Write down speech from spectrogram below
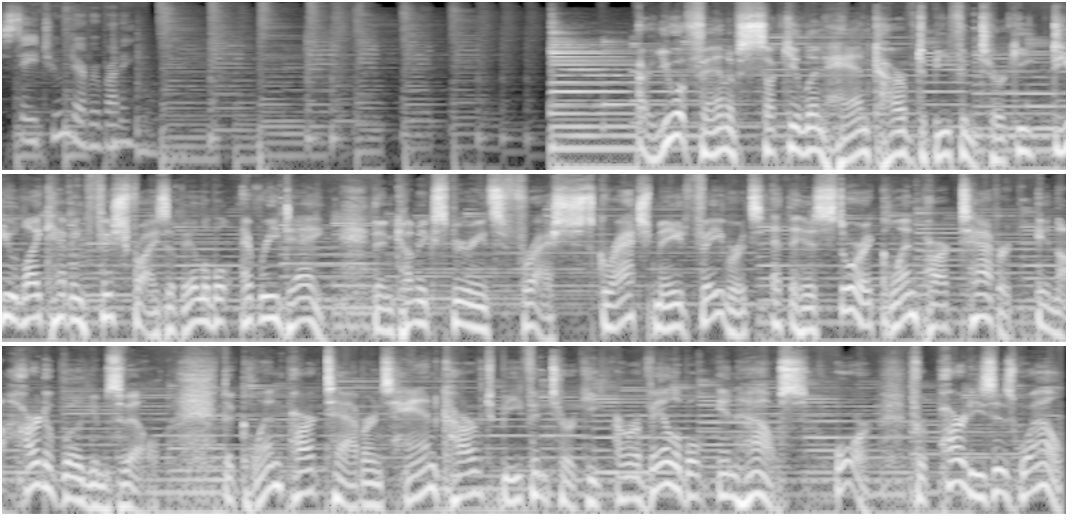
Stay tuned, everybody. Are you a fan of succulent hand carved beef and turkey? Do you like having fish fries available every day? Then come experience fresh, scratch made favorites at the historic Glen Park Tavern in the heart of Williamsville. The Glen Park Tavern's hand carved beef and turkey are available in house or for parties as well.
